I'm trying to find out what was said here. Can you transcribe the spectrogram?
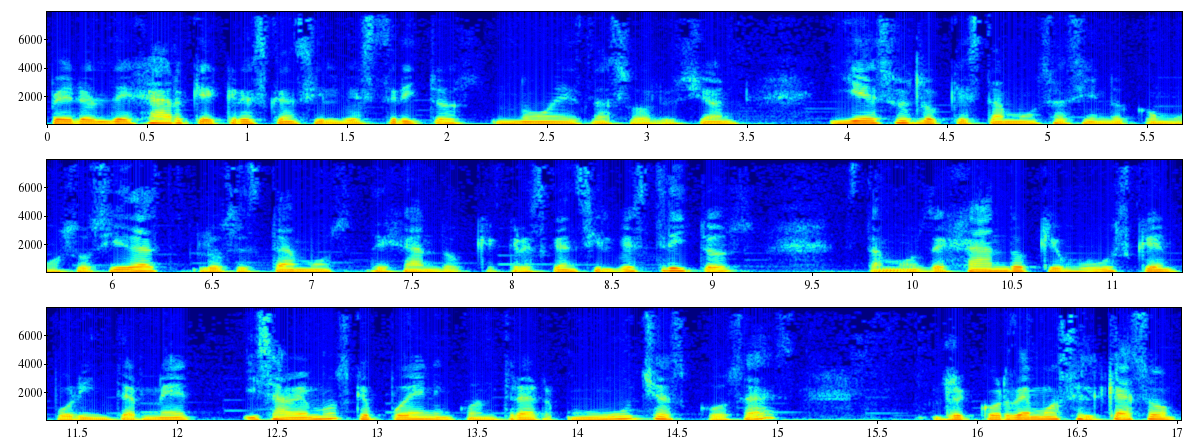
Pero el dejar que crezcan silvestritos no es la solución. Y eso es lo que estamos haciendo como sociedad. Los estamos dejando que crezcan silvestritos. Estamos dejando que busquen por internet. Y sabemos que pueden encontrar muchas cosas. Recordemos el caso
